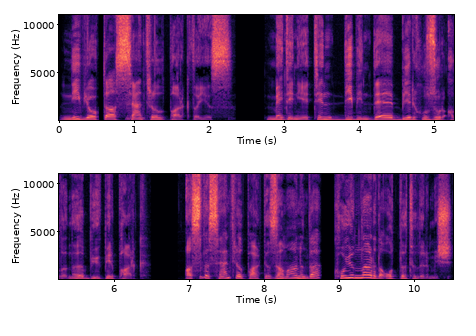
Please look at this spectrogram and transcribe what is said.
New York'ta Central Park'tayız. Medeniyetin dibinde bir huzur alanı, büyük bir park. Aslında Central Park'ta zamanında koyunlar da otlatılırmış.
